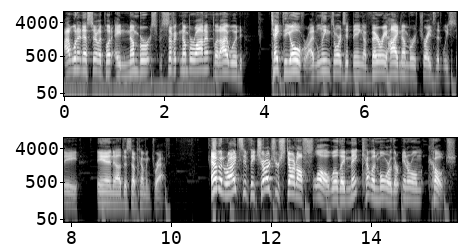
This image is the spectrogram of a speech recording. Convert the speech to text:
I wouldn't necessarily put a number, specific number on it, but I would take the over. I'd lean towards it being a very high number of trades that we see in uh, this upcoming draft. Evan writes If the Chargers start off slow, will they make Kellen Moore their interim coach?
